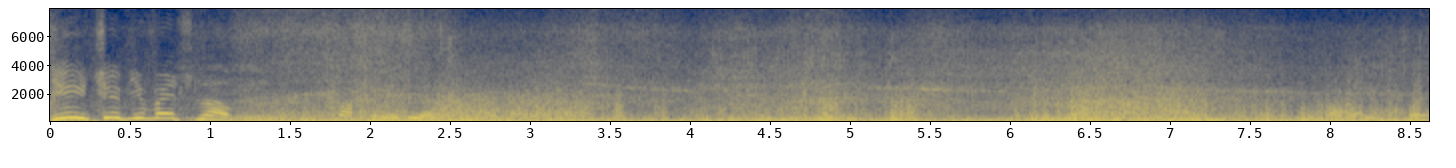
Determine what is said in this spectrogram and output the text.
YouTube, you reg love. Fucking idiot. Fucking prick.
